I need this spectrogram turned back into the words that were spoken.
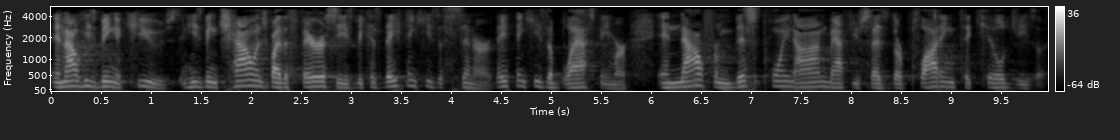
And now he's being accused and he's being challenged by the Pharisees because they think he's a sinner. They think he's a blasphemer. And now from this point on, Matthew says they're plotting to kill Jesus.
